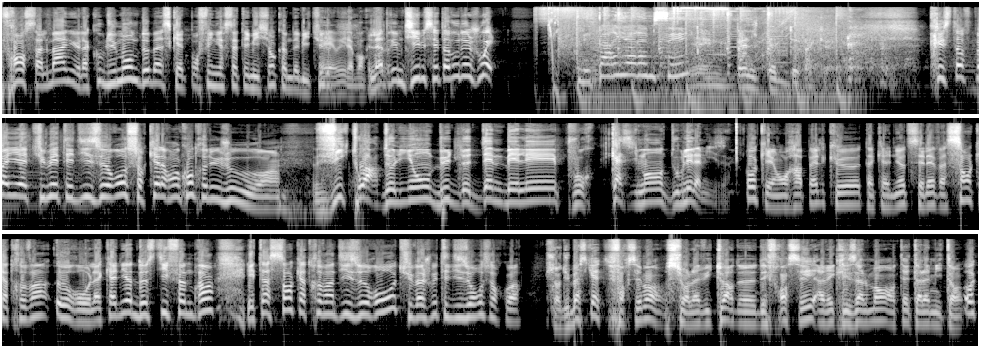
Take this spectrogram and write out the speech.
France-Allemagne, la Coupe du Monde de basket. Pour finir cette émission, comme d'habitude, Eh oui, la banque la Dream Team, c'est à vous de jouer. Les paris RMC, Il y a une belle tête de vainqueur. Christophe Payet, tu mets tes 10 euros sur quelle rencontre du jour? Victoire de Lyon, but de Dembélé pour quasiment doubler la mise. Ok, on rappelle que ta cagnotte s'élève à 180 euros. La cagnotte de Stephen Brun est à 190 euros. Tu vas jouer tes 10 euros sur quoi? Sur du basket, forcément. Sur la victoire de- des Français avec les Allemands en tête à la mi-temps. Ok,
